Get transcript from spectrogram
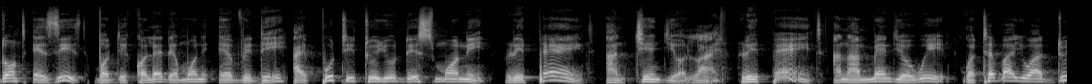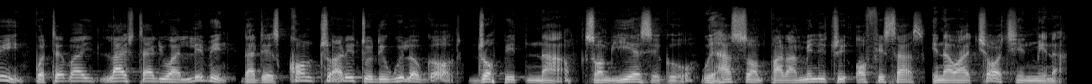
don't exist, but they collect the money every day. I put it to you this morning. Repent and change your life. Repent and amend your way. Whatever you are doing, whatever lifestyle you are living that is contrary to the will of God, drop it now. Some years ago, we had some paramilitary officers in our church in Minna.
